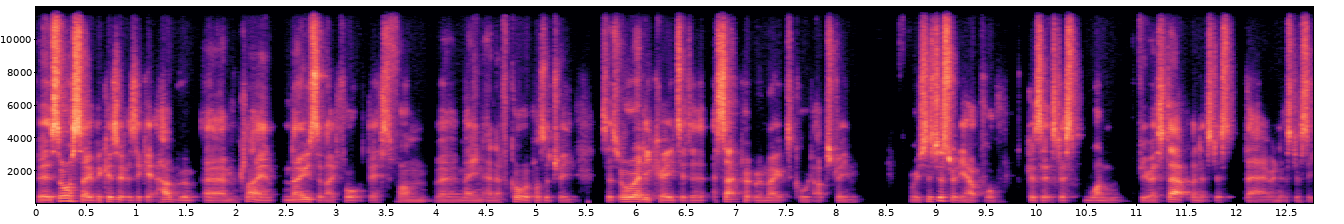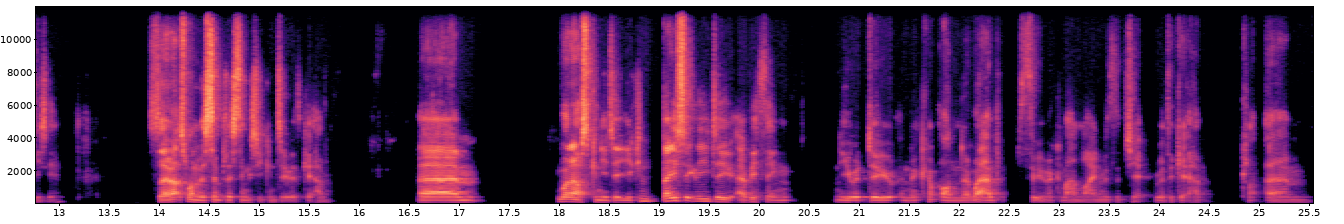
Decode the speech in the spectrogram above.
But it's also, because it was a GitHub um, client, knows that I forked this from the main nf-core repository. So it's already created a, a, separate remote called upstream, which is just really helpful because it's just one fewer step and it's just there and it's just easier. So that's one of the simplest things you can do with GitHub. Um, what else can you do? You can basically do everything you would do the, on the web through the command line with the with the GitHub um,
